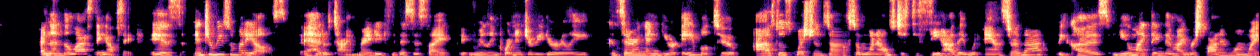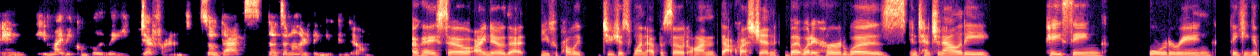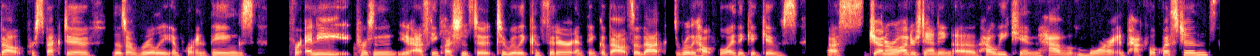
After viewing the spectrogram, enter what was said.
And then the last thing I'll say is interview somebody else ahead of time, right? If this is like a really important interview, you're really considering and you're able to ask those questions of someone else just to see how they would answer that because you might think they might respond in one way and it might be completely different. So that's that's another thing you can do. Okay, so I know that you could probably do just one episode on that question, but what I heard was intentionality, pacing, ordering, thinking about perspective. Those are really important things for any person, you know, asking questions to to really consider and think about. So that's really helpful. I think it gives us general understanding of how we can have more impactful questions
